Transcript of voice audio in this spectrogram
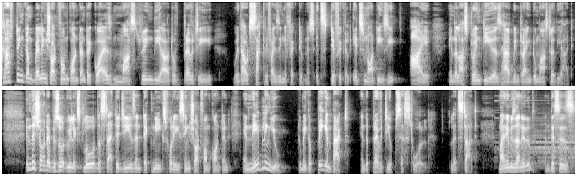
crafting compelling short form content requires mastering the art of brevity without sacrificing effectiveness. It's difficult, it's not easy. I, in the last 20 years, have been trying to master the art. In this short episode, we'll explore the strategies and techniques for acing short form content, enabling you to make a big impact in the brevity obsessed world. Let's start. My name is Anirudh, and this is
